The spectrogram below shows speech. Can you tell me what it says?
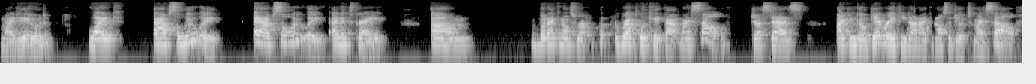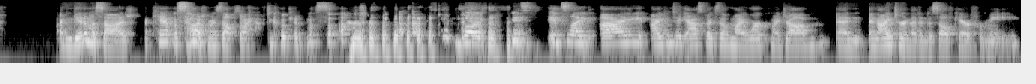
my dude, like absolutely, absolutely, and it's great. Um, but I can also repl- replicate that myself, just as I can go get Reiki done, I can also do it to myself. I can get a massage. I can't massage myself, so I have to go get a massage. but it's it's like I I can take aspects of my work, my job, and and I turn that into self care for me.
